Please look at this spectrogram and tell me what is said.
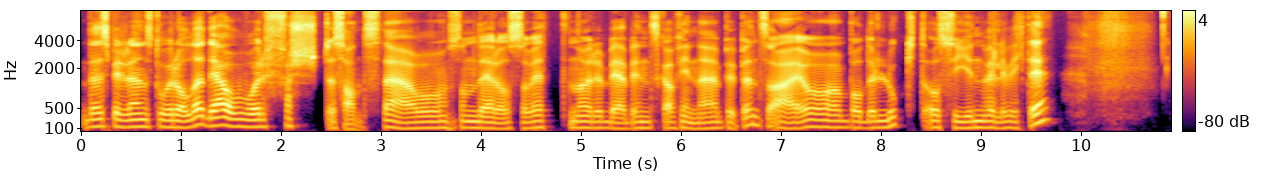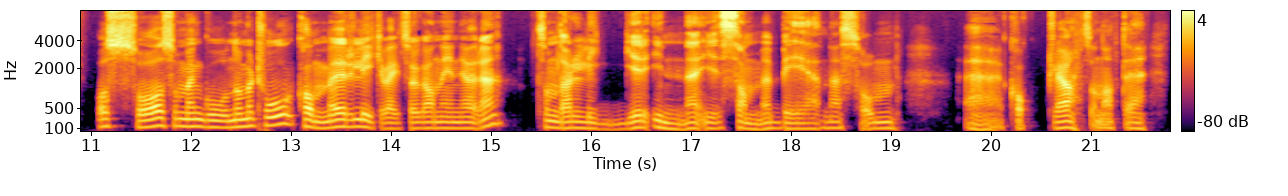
Det spiller en stor rolle. Det er jo vår første sans. Det er jo, som dere også vet, når babyen skal finne puppen, så er jo både lukt og syn veldig viktig. Og så, som en god nummer to, kommer likevektsorganet inn i øret, som da ligger inne i samme benet som eh, kokklea, sånn at det, det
